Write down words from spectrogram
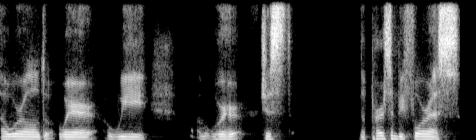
a world where we were just the person before us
